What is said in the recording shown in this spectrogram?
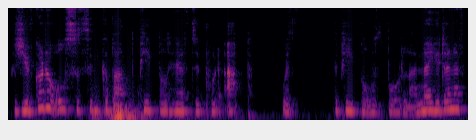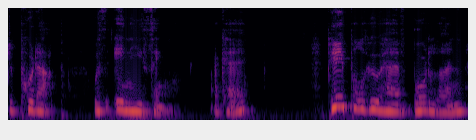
because you've got to also think about the people who have to put up with the people with borderline. No, you don't have to put up with anything, okay? People who have borderline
